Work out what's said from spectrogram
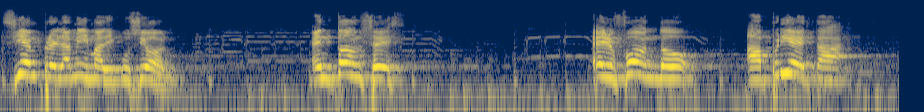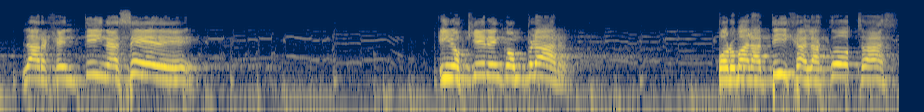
Siempre la misma discusión. Entonces, el fondo aprieta, la Argentina cede y nos quieren comprar por baratijas las cosas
